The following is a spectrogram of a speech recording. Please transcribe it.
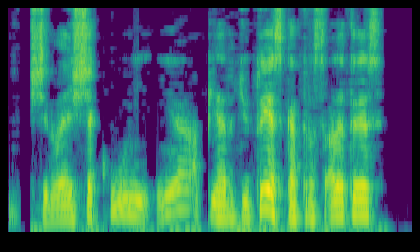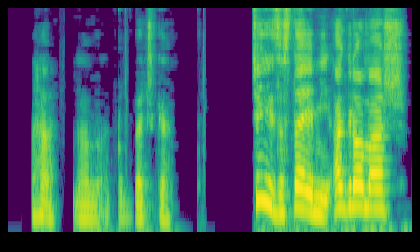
220 kuni, ja pierdziu, tu jest Katros, ale to jest... Aha, dobra, pod beczkę. Czyli zostaje mi agromasz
